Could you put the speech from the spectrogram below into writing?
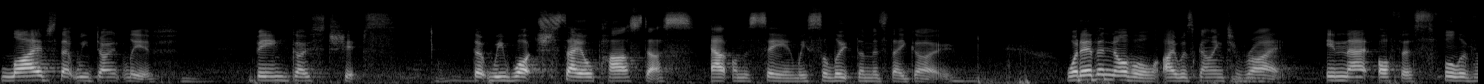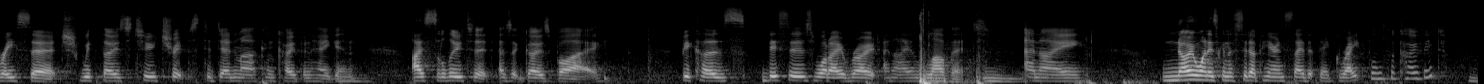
lives that we don't live being ghost ships that we watch sail past us out on the sea and we salute them as they go. Whatever novel I was going to write in that office full of research with those two trips to Denmark and Copenhagen, I salute it as it goes by because this is what I wrote and I love it. Mm. And I no one is going to sit up here and say that they're grateful for COVID mm.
